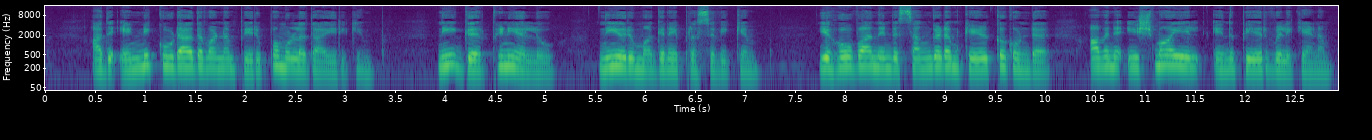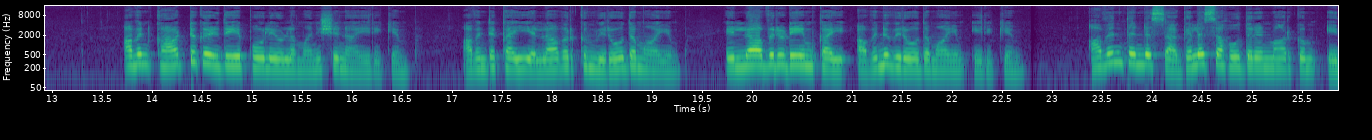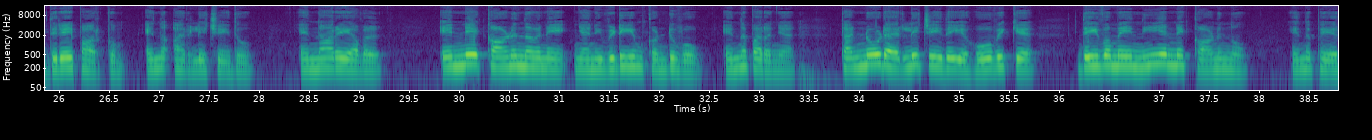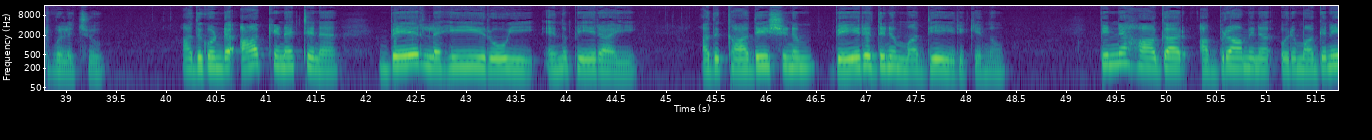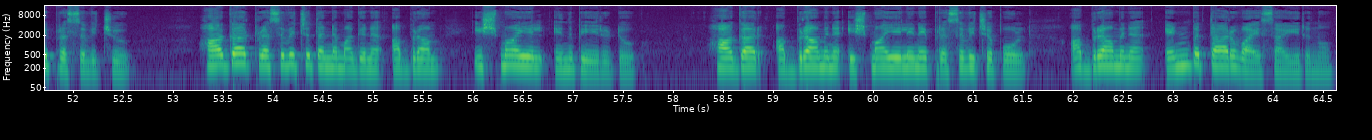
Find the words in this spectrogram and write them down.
അത് എണ്ണിക്കൂടാതെ വണ്ണം പെരുപ്പമുള്ളതായിരിക്കും. നീ ഗർഭിണിയല്ലോ. നീ ഒരു മകനെ പ്രസവിക്കും. യഹോവ നിന്റെ സങ്കടം കേൾക്കൊണ്ട് അവന് ഇഷ്മായേൽ എന്ന് പേർ വിളിക്കണം. അവൻ കാട്ടുകഴുതയെ പോലെയുള്ള മനുഷ്യനായിരിക്കും. അവന്റെ കൈ എല്ലാവർക്കും വിരോധമായും എല്ലാവരുടെയും കൈ അവന് വിരോധമായും ഇരിക്കും. അവൻ തന്റെ സകല സഹോദരന്മാർക്കും എതിരെ പാർക്കും എന്ന് അരുളി ചെയ്തു. എന്നാറേ അവൾ എന്നെ കാണുന്നവനെ ഞാൻ ഇവിടെയും കണ്ടുവോ? എന്ന് പറഞ്ഞ് തന്നോട് അരുളി ചെയ്ത യഹോവയ്ക്ക് ദൈവമേ നീ എന്നെ കാണുന്നു എന്ന് പേർ വിളിച്ചു. അതുകൊണ്ട് ആ കിണറ്റിന് ബേർ ലഹിയി റോയി എന്ന് പേരായി. അത് കാദേശിനും ബേരദിനും മധ്യേ ഇരിക്കുന്നു. പിന്നെ ഹാഗാർ അബ്രാമിന് ഒരു മകനെ പ്രസവിച്ചു. ഹാഗാർ പ്രസവിച്ച തന്റെ മകന് അബ്രാം ഇഷ്മായേൽ എന്ന് പേരിട്ടു. ഹാഗാർ അബ്രാമിന് ഇഷ്മായേലിനെ പ്രസവിച്ചപ്പോൾ അബ്രാമിന് എൺപത്താറ് വയസ്സായിരുന്നു.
